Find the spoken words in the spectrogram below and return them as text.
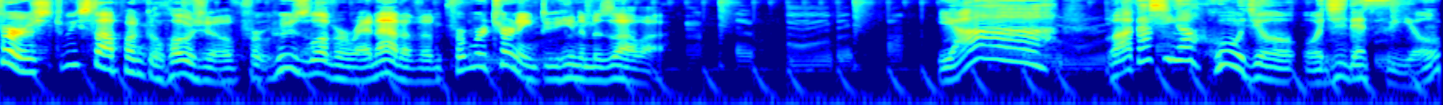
First, we stop Uncle Hojo, for whose lover ran out of him, from returning to Hinamizawa. いや、私が北条おじですよ。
